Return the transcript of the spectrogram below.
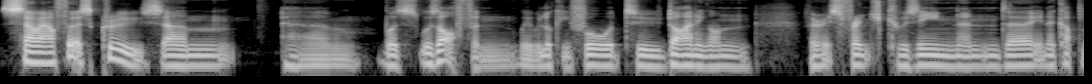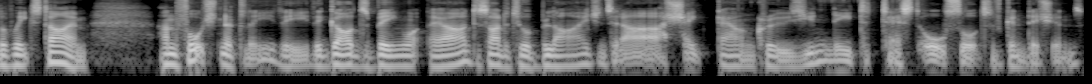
So our first cruise um, um, was was off, and we were looking forward to dining on various French cuisine, and uh, in a couple of weeks' time. Unfortunately, the, the gods, being what they are, decided to oblige and said, Ah, shakedown cruise, you need to test all sorts of conditions.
